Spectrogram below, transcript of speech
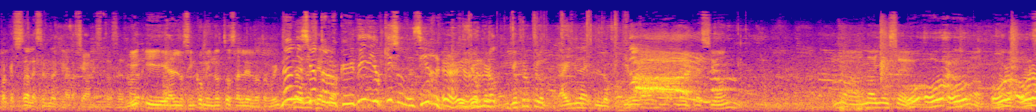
porque se sale haciendo declaraciones, entonces, madre. Y, y a los cinco minutos sale el otro güey. No, no, No, es cierto, lo que Didio quiso decir. Yo creo, yo creo que lo, ahí la- lo que tiene la, la impresión. No, no, yo en serio. Oh, oh, oh, No, ahora, ahora,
